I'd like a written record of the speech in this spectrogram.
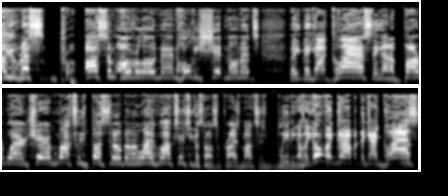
I rest awesome overload, man. Holy shit moments. They, they got glass. They got a barbed wire chair. Moxley's busted open. My wife walks in. She goes, "Oh, surprise! Moxley's bleeding." I was like, "Oh my god!" But they got glass.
